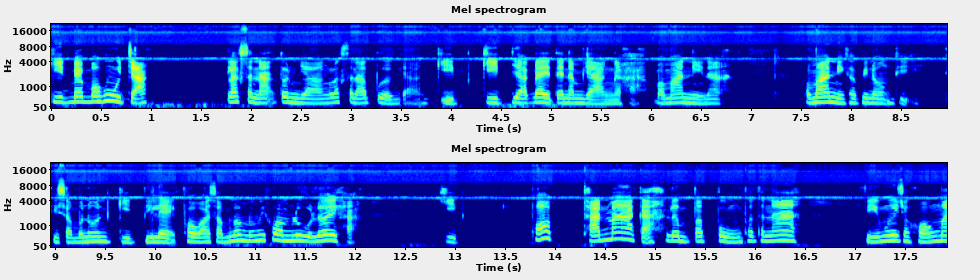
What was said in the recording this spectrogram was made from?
กีดแบบบ่หูจัก ลักษณะต้นยาง ลักษณะเปลือกยางกรีดกรีดอยากได้แต่น้ำยางนะคะประมาณนี้นะ ประมาณนี้ค่ะพี่น้องที่ที่สัมนุนกรีดปีแรกเพราะว่าสัมมนุนมันมีความรู้เลยค่ะกรีดพอทันมากอะเริ่มปรับปรุงพัฒนาฝีมือเจ้าของไหม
